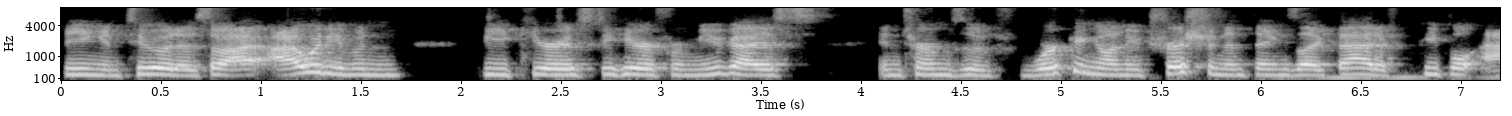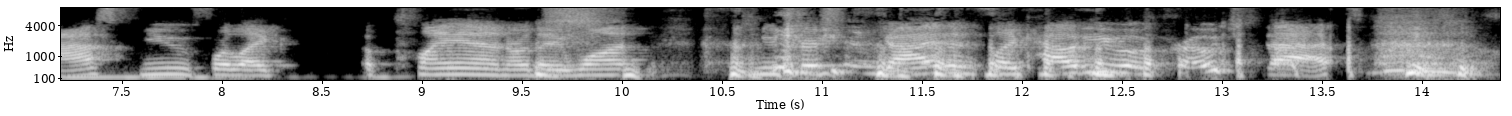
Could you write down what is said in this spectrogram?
being intuitive so i, I would even be curious to hear from you guys in terms of working on nutrition and things like that if people ask you for like a plan or they want nutrition guidance like how do you approach that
